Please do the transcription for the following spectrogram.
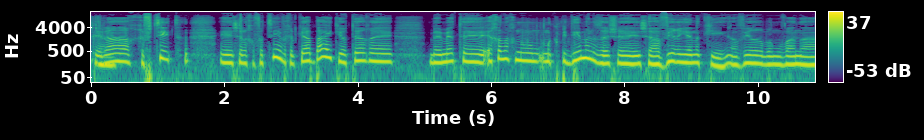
כן. שאלה חפצית אה, של החפצים וחלקי הבית היא יותר... באמת, אה, איך אנחנו מקפידים על זה ש, שהאוויר יהיה נקי, האוויר במובן ה...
